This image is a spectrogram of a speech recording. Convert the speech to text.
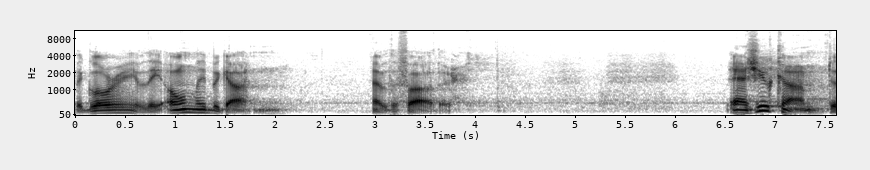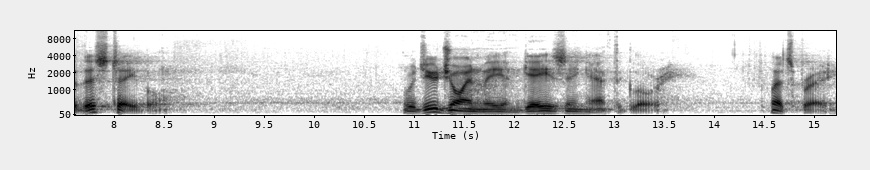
the glory of the only begotten of the Father. As you come to this table, would you join me in gazing at the glory? Let's pray.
